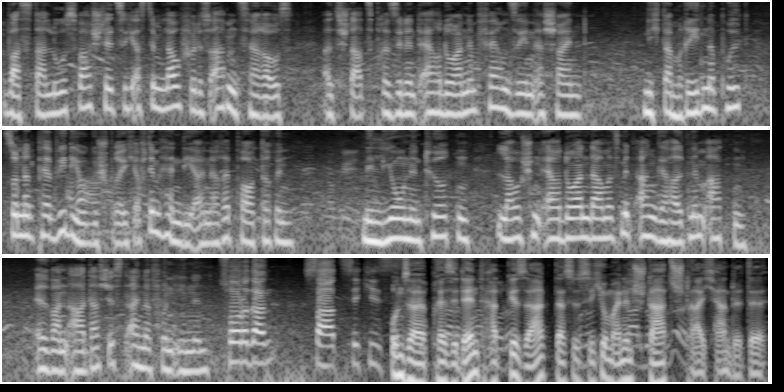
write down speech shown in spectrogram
Was da los war, stellt sich erst im Laufe des Abends heraus, als Staatspräsident Erdogan im Fernsehen erscheint. Nicht am Rednerpult, sondern per Videogespräch auf dem Handy einer Reporterin. Millionen Türken lauschen Erdogan damals mit angehaltenem Atem. Elvan Adasch ist einer von ihnen. Unser Präsident hat gesagt, dass es sich um einen Staatsstreich handelte.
